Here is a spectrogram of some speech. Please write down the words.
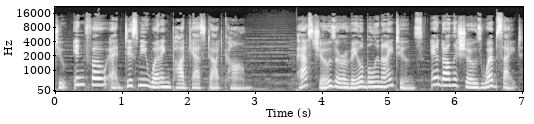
to info at DisneyWeddingPodcast.com. Past shows are available in iTunes and on the show's website.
